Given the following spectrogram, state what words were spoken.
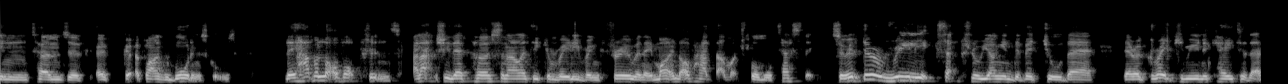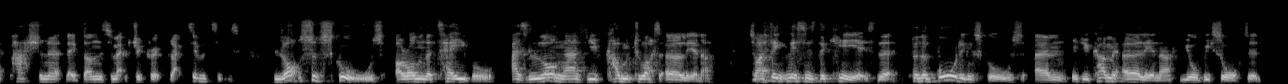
in terms of uh, applying for boarding schools, they have a lot of options and actually their personality can really ring through and they might not have had that much formal testing. So if they're a really exceptional young individual, they're they're a great communicator, they're passionate, they've done some extracurricular activities. Lots of schools are on the table as long as you've come to us early enough. So I think this is the key. It's that for the boarding schools, um, if you come in early enough, you'll be sorted.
